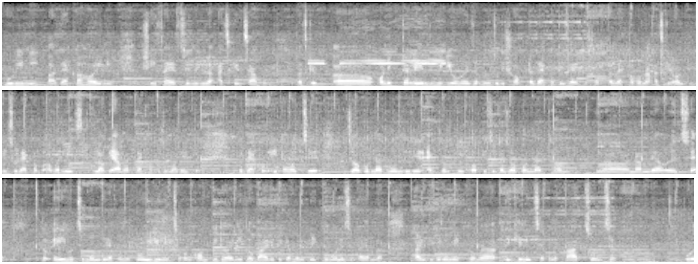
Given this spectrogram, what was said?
ঘুরিনি বা দেখা হয়নি, সেই সাইড সিনগুলো আজকে যাব। তো আজকে অনেকটা লেন্থ ভিডিও হয়ে যাবে। যদি সবটা দেখাতে যাই, তো সবটা দেখাবো না। আজকে অল্প কিছু দেখাবো। আবার নেক্সট ব্লগে আবার দেখাবো তোমাদেরকে। তো দেখো, এটা হচ্ছে জগন্নাথ মন্দিরের একদম টু কপি যেটা জগন্নাথ ধাম নাম দেওয়া হয়েছে। তো এই হচ্ছে মন্দির এখনও তৈরি হচ্ছে, এখন কমপ্লিট হয়নি। তো বাইরে থেকে আমাদের দেখতে বলেছে, তাই আমরা গাড়ি থেকে নেমে একটু আমরা দেখে নিচ্ছি এখনও কাজ চলছে। পুরো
